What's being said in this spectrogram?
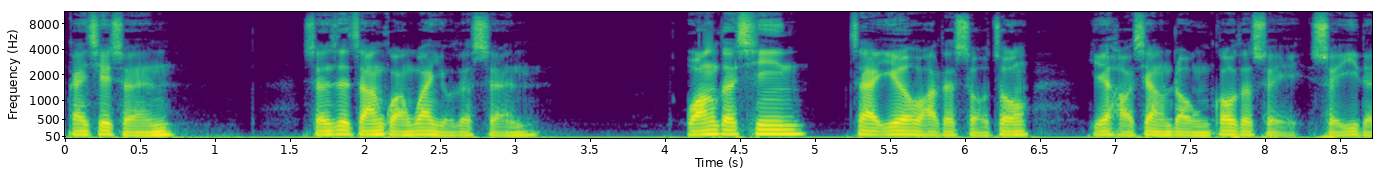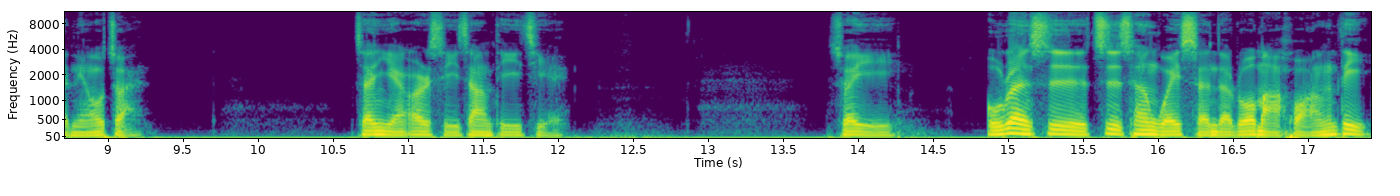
感谢神，神是掌管万有的神。王的心在耶和华的手中，也好像陇沟的水，随意的扭转。箴言二十一章第一节。所以，无论是自称为神的罗马皇帝，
